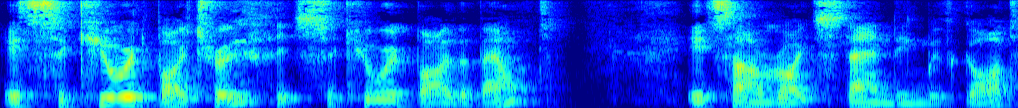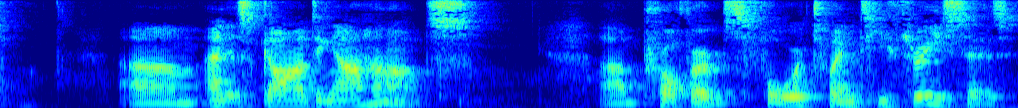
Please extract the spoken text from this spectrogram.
It's secured by truth, it's secured by the belt, it's our right standing with God, um, and it's guarding our hearts. Um, Proverbs 4:23 says,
